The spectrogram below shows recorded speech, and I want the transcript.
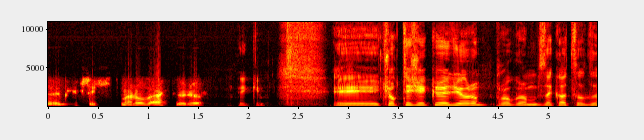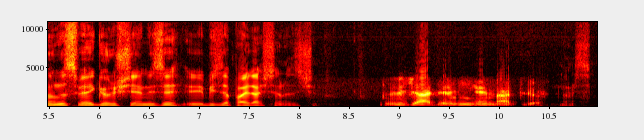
e, yüksek ihtimal olarak görüyorum. Peki. Ee, çok teşekkür ediyorum programımıza katıldığınız ve görüşlerinizi e, bizle paylaştığınız için. Rica ederim. İyi yayınlar diliyorum. Mersi.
